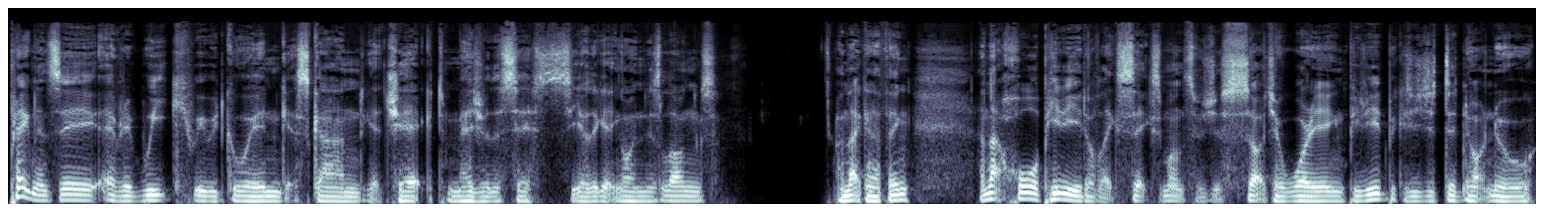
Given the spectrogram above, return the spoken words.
pregnancy, every week we would go in, get scanned, get checked, measure the cysts, see how they're getting on in his lungs, and that kind of thing. And that whole period of like six months was just such a worrying period because you just did not know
